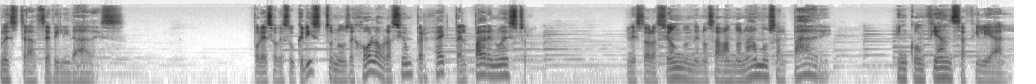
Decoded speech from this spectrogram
nuestras debilidades. Por eso Jesucristo nos dejó la oración perfecta, el Padre nuestro. En esta oración donde nos abandonamos al Padre en confianza filial.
